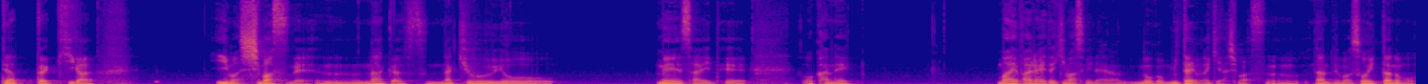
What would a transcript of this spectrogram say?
てあった気が今しますね、うん、なんかそんな給与明細でお金前払いできますみたいなのを見たような気がします、うん、なんでまあそういったのも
